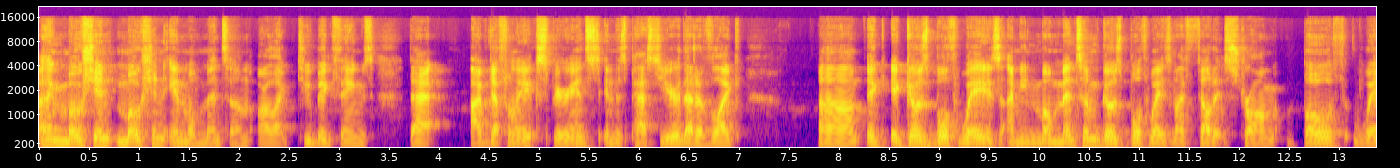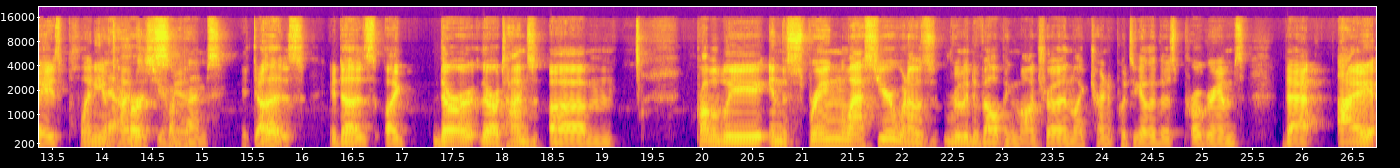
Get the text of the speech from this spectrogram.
I think motion, motion, and momentum are like two big things that I've definitely experienced in this past year. That have like, um, it, it goes both ways. I mean, momentum goes both ways, and I felt it strong both ways plenty of times this year, man. sometimes. It does. It does. Like there are there are times um probably in the spring last year when I was really developing mantra and like trying to put together those programs that I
